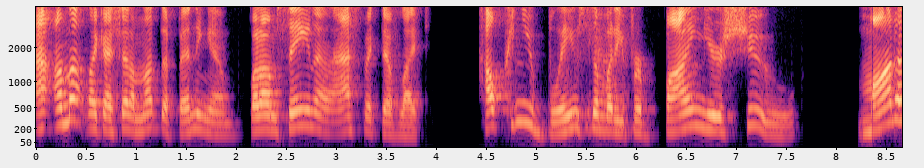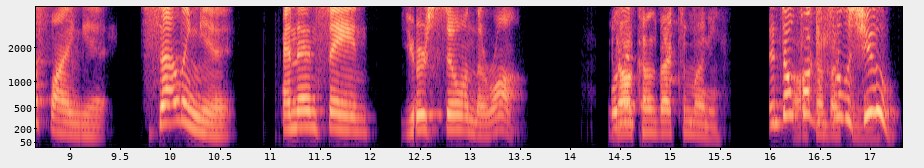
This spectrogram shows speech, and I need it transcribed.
I, I'm not like I said, I'm not defending him, but I'm saying an aspect of like, how can you blame somebody Yeah. for buying your shoe, modifying it, selling it, and then saying you're still in the wrong? Well, It all then- comes back to money. Then don't All fucking sell the to me. shoe.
